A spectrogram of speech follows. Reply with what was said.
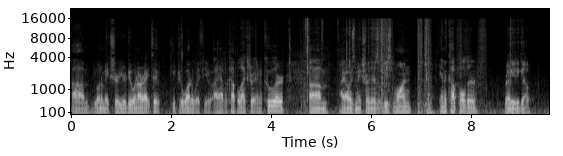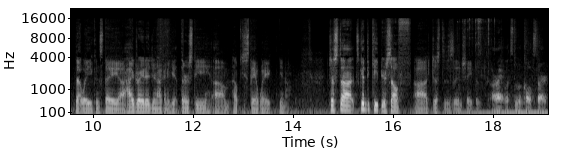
um, you want to make sure you're doing all right too. Keep your water with you. I have a couple extra in a cooler. Um, I always make sure there's at least one in a cup holder ready to go. That way you can stay uh, hydrated. You're not going to get thirsty. Um, helps you stay awake, you know. Just, uh, it's good to keep yourself uh, just as in shape as. All right, let's do a cold start.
